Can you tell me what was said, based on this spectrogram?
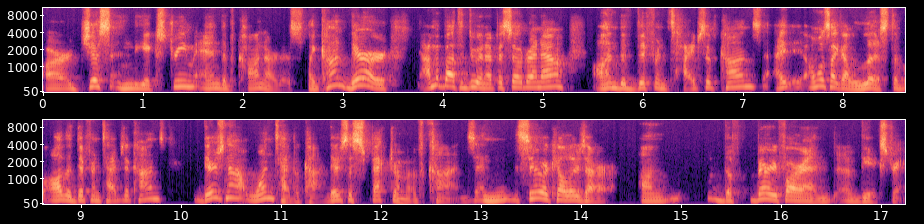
are just in the extreme end of con artists. Like con, there are. I'm about to do an episode right now on the different types of cons. I almost like a list of all the different types of cons there's not one type of con. There's a spectrum of cons, and serial killers are on the very far end of the extreme.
